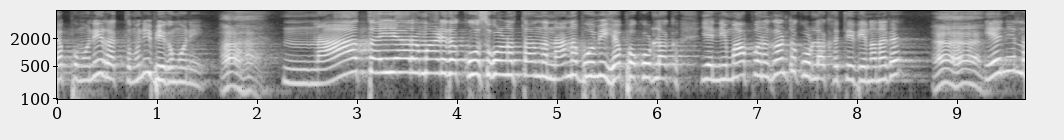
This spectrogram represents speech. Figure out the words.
ಹೆಪ್ಪು ಮುನಿ ರಕ್ತ ಮುನಿ ಬಿಗಮುನಿ ನಾ ತಯಾರು ಮಾಡಿದ ಕೂಸುಗಳನ್ನ ತಂದು ನನ್ನ ಭೂಮಿಗೆ ಹೆಪ್ಪ ಕೊಡ್ಲಾಕ ಏನ್ ನಿಮ್ಮ ಅಪ್ಪನ ಗಂಟು ಕೊಡ್ಲಾಕ ಹತ್ತಿದಿ ನನಗ? ಏನಿಲ್ಲ.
